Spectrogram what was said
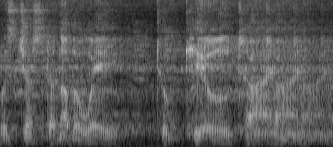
was just another way to kill time.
